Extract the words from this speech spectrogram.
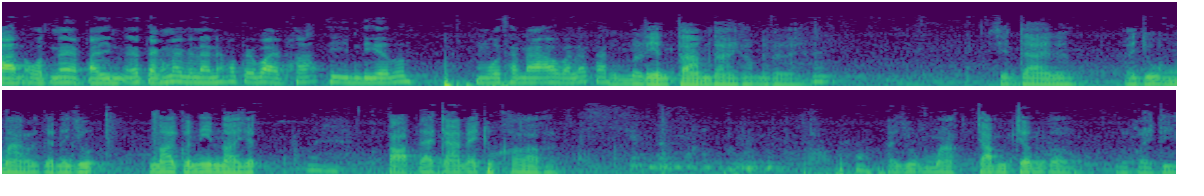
การอดแน่ไปแต่ก็ไม่เป็นไรนะเขาไปไหว้พระที่อินเดียนู่นโมทนาเอากันแล้วกันผมมาเรียนตามได้ครับไม่เป็นไรเสียดายนะอายุมากเหลือเกินอายุ น้อยกว่านี้หน่อยจะตอบได้อาจารย์ได้ทุกข้อครับ อายุมากจำเจิมก็ไม่ค่อยดี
